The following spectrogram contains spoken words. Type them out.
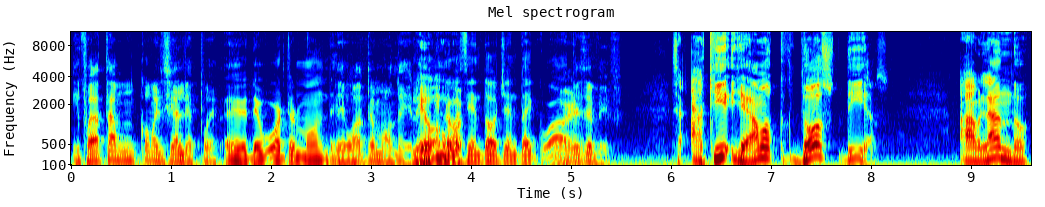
y fue hasta un comercial después Eh, de Water Monday. de Walter Monday. De dijo, 1984. Where is the beef? O sea, aquí llevamos dos días hablando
